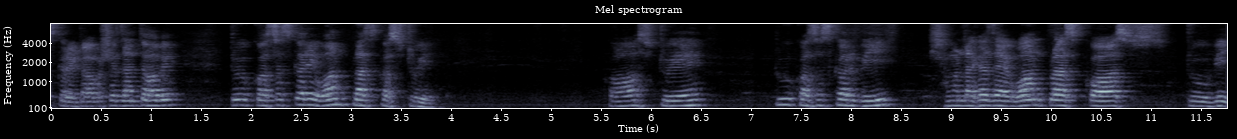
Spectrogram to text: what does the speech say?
স্কোয়ার এটা অবশ্যই জানতে হবে। Two cos square A one plus cos two A cos two A two cos square B সমান লেখা যায় one plus cos two B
